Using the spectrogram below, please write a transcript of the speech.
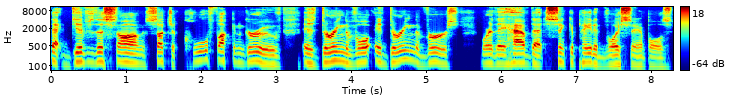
that gives this song such a cool fucking groove is during the vo- eh, during the verse where they have that syncopated voice samples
